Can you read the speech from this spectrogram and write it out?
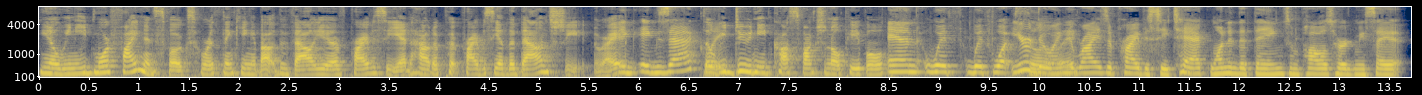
you know we need more finance folks who are thinking about the value of privacy and how to put privacy on the balance sheet right? Exactly. So we do need cross-functional people. And with with what you're Absolutely. doing the rise of privacy tech one of the things and paul's heard me say it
